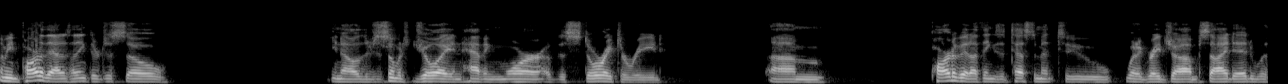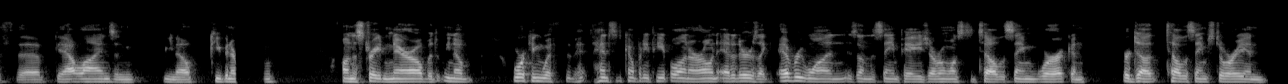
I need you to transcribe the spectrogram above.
I mean, part of that is I think they're just so, you know, there's just so much joy in having more of the story to read. Um, part of it I think is a testament to what a great job Si did with the, the outlines and you know keeping everything on the straight and narrow. But you know, working with the Henson Company people and our own editors, like everyone is on the same page. Everyone wants to tell the same work and or tell, tell the same story and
